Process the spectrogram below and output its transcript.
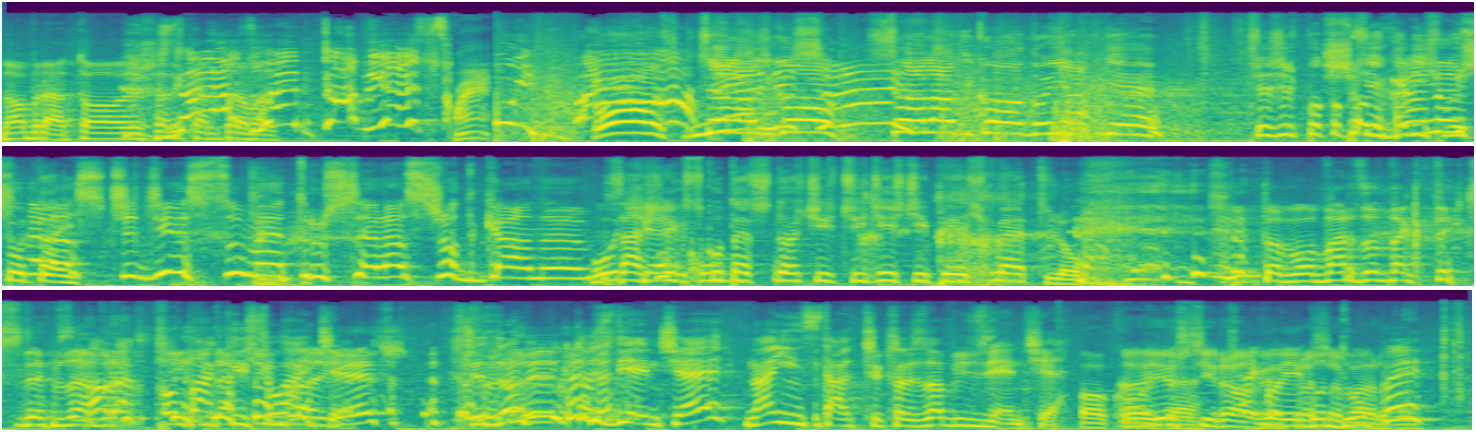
Dobra, to Szarykan prowadzi. Znalazłem, tam jest! O, strzelać nie go! strzelaj! Strzelać go! No jak nie? Przecież po to przyjechaliśmy Shotgunem tutaj. strzela z 30 metrów, strzela z shotgunem. Zasięg skuteczności 35 metrów. To było bardzo taktyczne zabrać Dobra, chłopaki, ci na słuchajcie. Czy zrobił ktoś zdjęcie? Na Insta, czy ktoś zrobił zdjęcie? O O, kurde. już ci robię, Czego, jego proszę dupy? bardzo.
